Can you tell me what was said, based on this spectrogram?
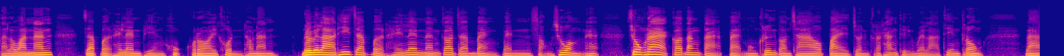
แต่ละวันนั้นจะเปิดให้เล่นเพียง 600 คนเท่านั้น โดยเวลาที่จะเปิดให้เล่นนั้นก็จะแบ่งเป็น 2 ช่วงนะฮะ ช่วงแรกก็ตั้งแต่8โมงครึ่งตอนเช้าไปจนกระทั่งถึงเวลาเที่ยงตรงลา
